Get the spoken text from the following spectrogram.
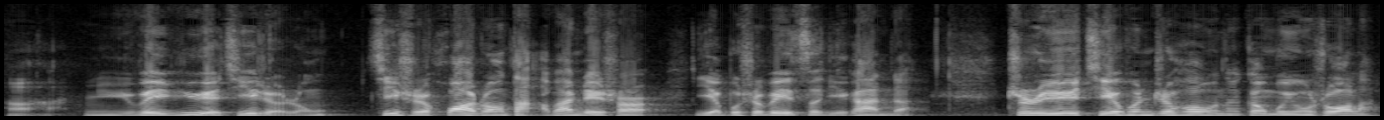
啊，女为悦己者容，即使化妆打扮这事儿也不是为自己干的。至于结婚之后呢，更不用说了，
